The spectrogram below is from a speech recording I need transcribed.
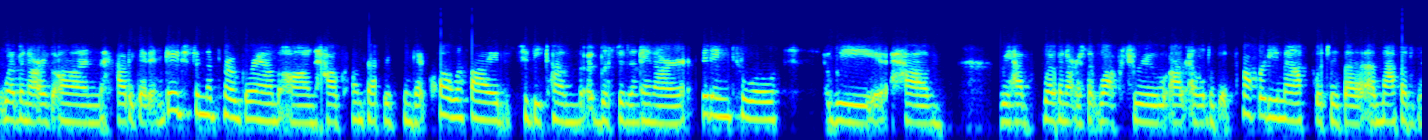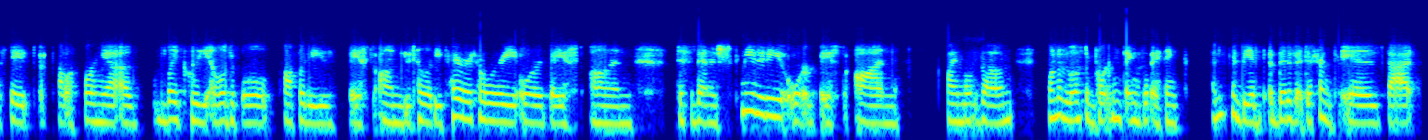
webinars on how to get engaged in the program, on how contractors can get qualified to become listed in our bidding tool. We have we have webinars that walk through our eligible property map, which is a, a, map of the state of California of likely eligible properties based on utility territory or based on disadvantaged community or based on climate zone. One of the most important things that I think can be a, a bit of a difference is that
